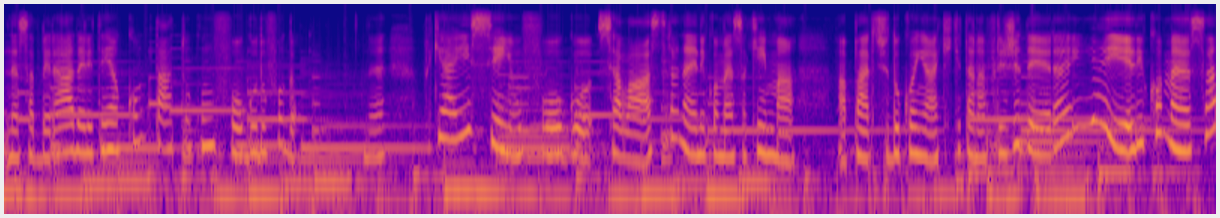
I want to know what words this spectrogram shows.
nessa beirada ele tenha contato com o fogo do fogão, né? Porque aí sim o fogo se alastra, né? Ele começa a queimar a parte do conhaque que está na frigideira e aí ele começa,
